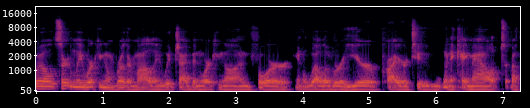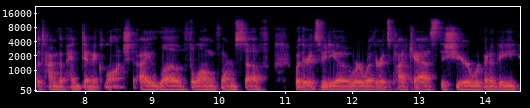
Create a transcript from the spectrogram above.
Well, certainly working on Brother Molly, which I've been working on for you know well over a year prior to when it came out, about the time the pandemic launched. I love the long form stuff, whether it's video or whether it's podcast. This year we're going to be,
